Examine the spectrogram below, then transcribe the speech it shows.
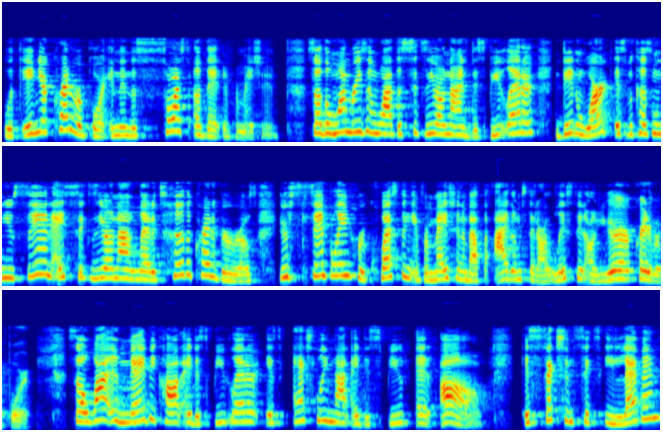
within your credit report and then the source of that information. So the one reason why the 609 dispute letter didn't work is because when you send a 609 letter to the credit bureaus, you're simply requesting information about the items that are listed on your credit report. So while it may be called a dispute letter, it's actually not a dispute at all is Section 611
